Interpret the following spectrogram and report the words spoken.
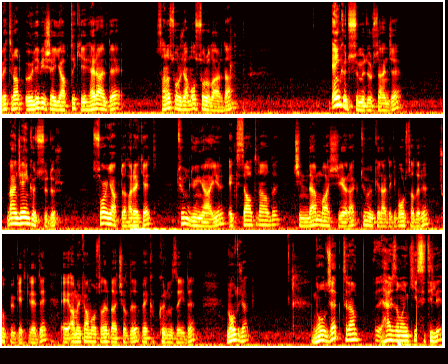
Ve Trump öyle bir şey yaptı ki herhalde sana soracağım o sorularda en kötüsü müdür sence? Bence en kötüsüdür. Son yaptığı hareket tüm dünyayı etkisi altına aldı. Çin'den başlayarak tüm ülkelerdeki borsaları çok büyük etkiledi. E, Amerikan borsaları da açıldı ve kıpkırmızıydı. Ne olacak? Ne olacak? Trump e, her zamanki stili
